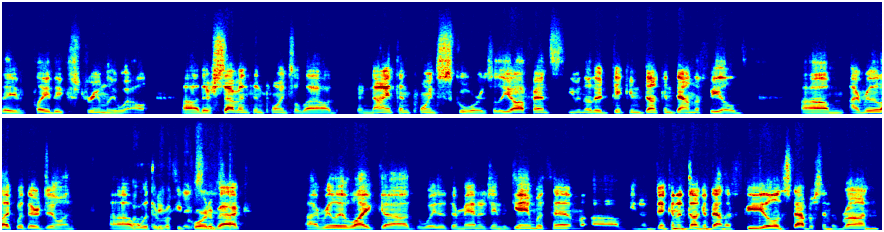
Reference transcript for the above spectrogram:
they've played extremely well. Uh, they're seventh in points allowed. They're ninth in points scored. So the offense, even though they're dinking dunking down the field, um, I really like what they're doing uh, with the rookie quarterback. I really like uh, the way that they're managing the game with him. Um, you know, dinking and dunking down the field, establishing the run.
